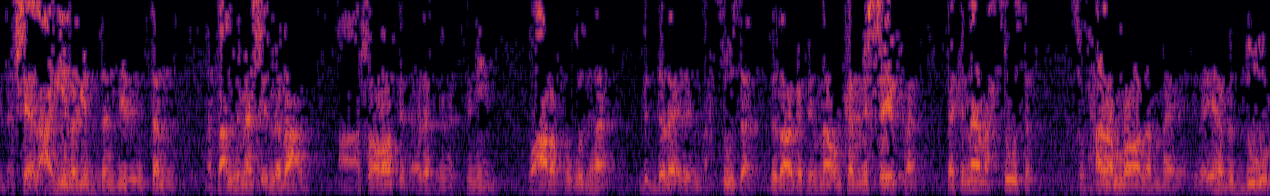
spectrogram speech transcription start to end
الأشياء العجيبة جدا دي الإنسان ما تعلمهاش إلا بعد عشرات الآلاف من السنين وعرف وجودها بالدلائل المحسوسة لدرجة ما وإن كان مش شايفها لكنها محسوسة. سبحان الله لما يلاقيها بتدور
